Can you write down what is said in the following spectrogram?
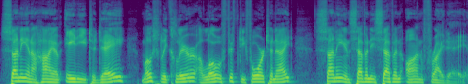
sunny and a high of 80 today, mostly clear, a low of 54 tonight, sunny and 77 on Friday.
